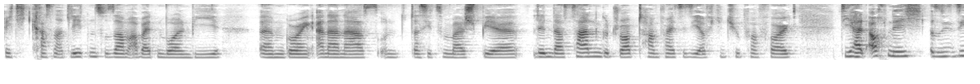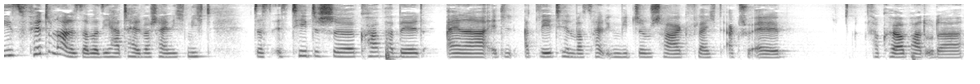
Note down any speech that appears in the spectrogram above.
richtig krassen Athleten zusammenarbeiten wollen, wie ähm, Growing Ananas und dass sie zum Beispiel Linda Sun gedroppt haben, falls ihr sie auf YouTube verfolgt, die halt auch nicht, also sie ist fit und alles, aber sie hat halt wahrscheinlich nicht das ästhetische Körperbild einer Athletin, was halt irgendwie Gymshark vielleicht aktuell verkörpert oder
